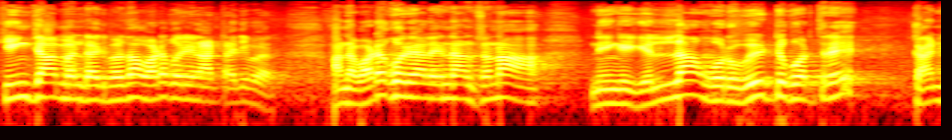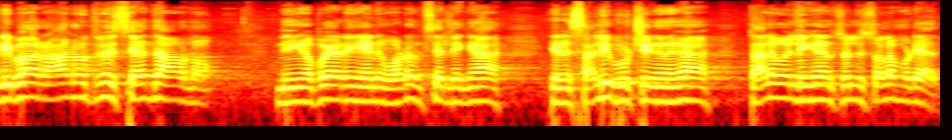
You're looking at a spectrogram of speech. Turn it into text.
கிங் ஜாம் என்ற அதிபர் தான் வடகொரிய நாட்டு அதிபர். அந்த வடகொரியாவில் என்னன்னு சொன்னால் நீங்கள் எல்லாம் ஒரு வீட்டுக்கு ஒருத்தர் கண்டிப்பாக இராணுவத்திலே சேர்ந்து ஆகணும். நீங்கள் போய் எனக்கு எனக்கு உடம்பு சரியில்லைங்க எனக்கு சளி பிடிச்சிங்கனுங்க தலைவலிங்கன்னு சொல்லி சொல்ல முடியாது.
